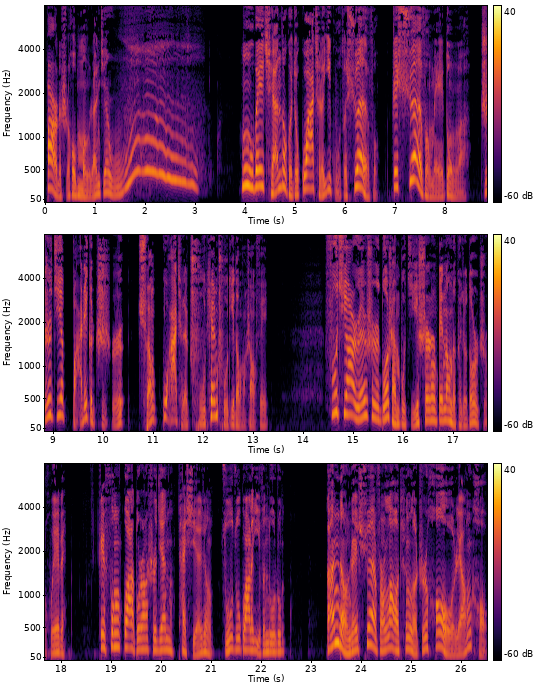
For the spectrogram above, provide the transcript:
半的时候，猛然间，呜，墓碑前头可就刮起了一股子旋风。这旋风没动啊，直接把这个纸。全刮起来，楚天楚地的往上飞。夫妻二人是躲闪不及，身上被弄的可就都是纸灰呗。这风刮了多长时间呢？太邪性了，足足刮了一分多钟。赶等这旋风落听了之后，两口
